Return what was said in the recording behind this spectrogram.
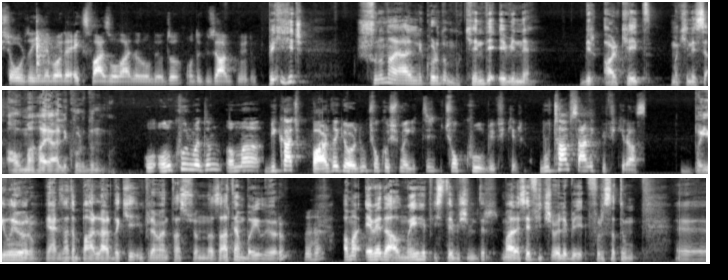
İşte orada yine böyle X-Files olaylar oluyordu. O da güzel bir bölüm. Peki hiç şunun hayalini kurdun mu? Kendi evine bir arcade makinesi alma hayali kurdun mu? O- Onu kurmadım ama birkaç barda gördüm. Çok hoşuma gitti. Çok cool bir fikir. Bu tam senlik bir fikir aslında. Bayılıyorum. Yani zaten barlardaki implementasyonuna zaten bayılıyorum. Hı hı. Ama eve de almayı hep istemişimdir. Maalesef hiç öyle bir fırsatım e,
